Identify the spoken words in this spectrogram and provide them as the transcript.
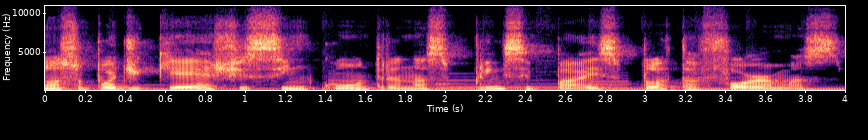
Nosso podcast se encontra nas principais plataformas:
